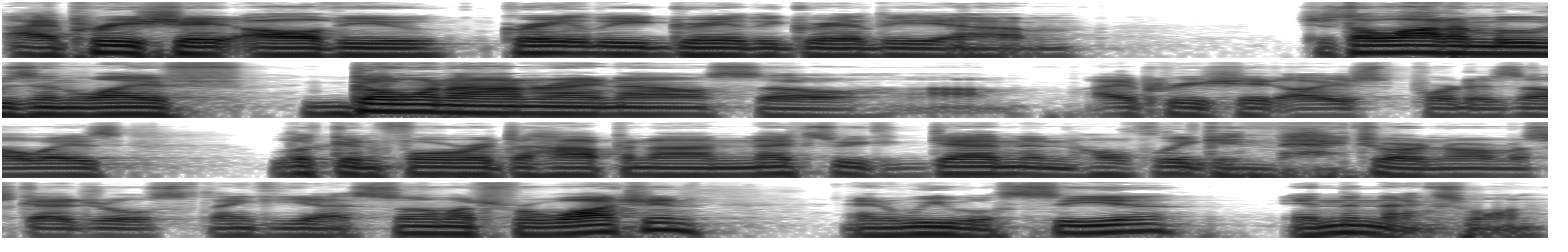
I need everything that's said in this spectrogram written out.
I appreciate all of you greatly, greatly, greatly. Um, just a lot of moves in life going on right now. So um, I appreciate all your support as always. Looking forward to hopping on next week again and hopefully getting back to our normal schedules. Thank you guys so much for watching, and we will see you in the next one.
